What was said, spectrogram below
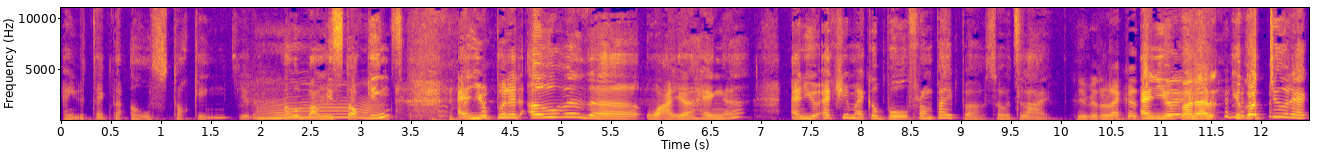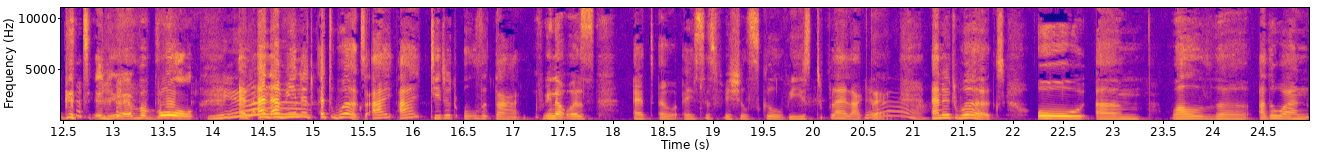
and you take the old stockings, you know, old mummy stockings, and you put it over the wire hanger, and you actually make a ball from paper, so it's light Jy a racket. and you got a you got two rackets and you have a ball. And, and I mean it, it works. I, I did it all the time when I was at Oasis Special School. We used to play like that, and it works. Or um, well, the other one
